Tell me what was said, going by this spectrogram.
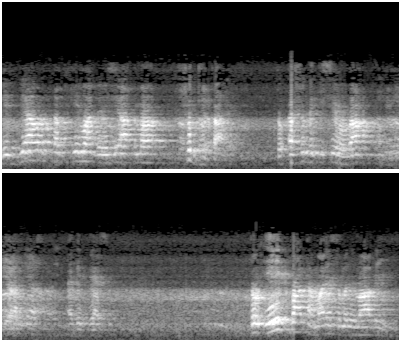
विद्या और तप के माध्यम से आत्मा शुद्ध होता है। तो अशुद्ध किससे होगा? अविद्या से। तो एक बात हमारे समझ में आ गई।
